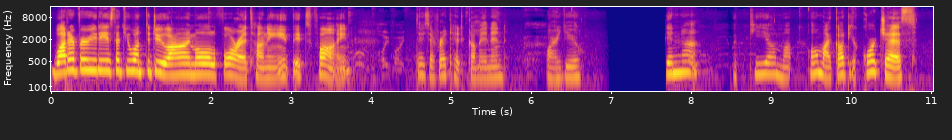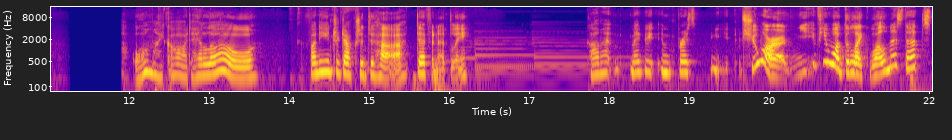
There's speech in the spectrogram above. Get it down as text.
whatever it is that you want to do, I'm all for it, honey. It, it's fine. There's a redhead coming in. Who are you? Yenna Akiyama. Oh my god, you're gorgeous. Oh my god, hello. Funny introduction to her, definitely. Comment, maybe impress. Sure, if you want to like wellness, that's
